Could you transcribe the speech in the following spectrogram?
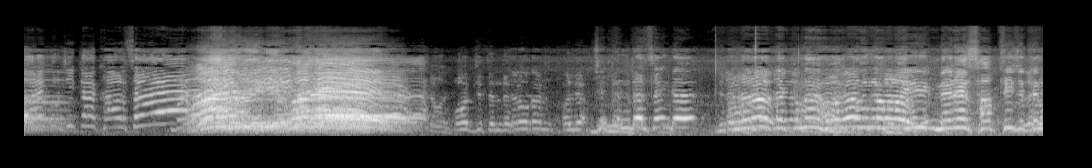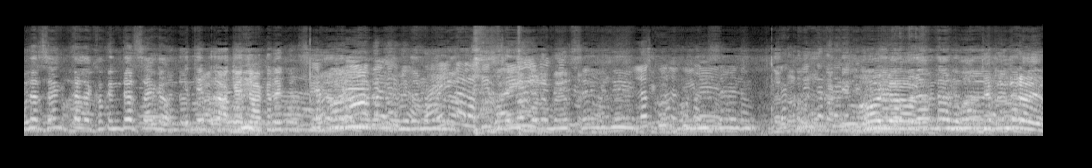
ਵਾਹਿਗੁਰੂ ਜੀ ਕਾ ਖਾਲਸਾ! ਉਹ ਜਤਿੰਦਰ ਜਤਿੰਦਰ ਸਿੰਘ। ਜਤਿੰਦਰ ਇੱਕ ਮੈਂ ਹੋਰ ਮੇਰੇ ਸਾਥੀ ਜਤਿੰਦਰ ਸਿੰਘ ਤੇ ਲਖਵਿੰਦਰ ਸਿੰਘ। ਇੱਥੇ ਬੁਲਾ ਕੇ ਚੱਕ ਦੇ ਕੁਰਸੀ ਆ ਯਾਰ ਜਤਿੰਦਰ ਆਇਆ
